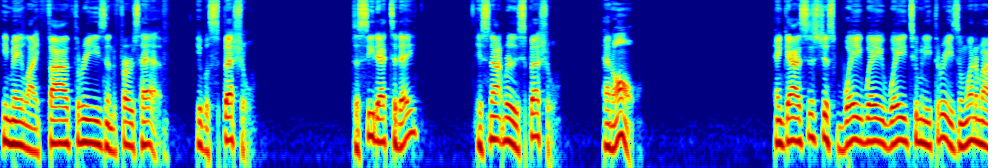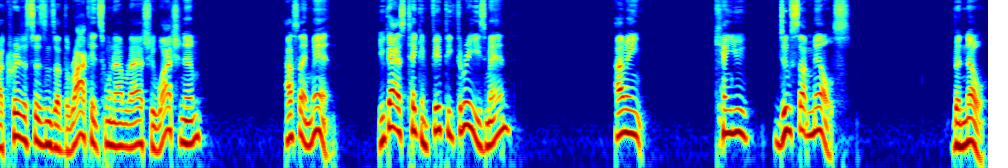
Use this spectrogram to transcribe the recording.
He made like five threes in the first half. It was special. To see that today, it's not really special at all. And guys, it's just way, way, way too many threes. And one of my criticisms of the Rockets when I was actually watching them, I was like, man, you guys taking 53s, man. I mean, can you do something else? But no,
